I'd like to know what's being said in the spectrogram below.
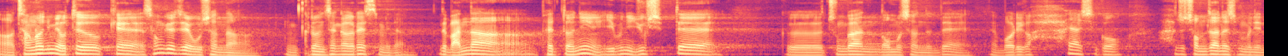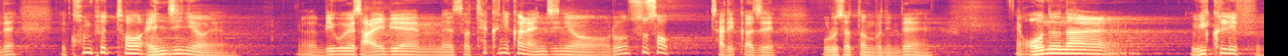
어, 장로님이 어떻게 선교지에 오셨나 음, 그런 생각을 했습니다. 근데 만나 뵀더니 이분이 60대 그 중반 넘으셨는데 머리가 하얗시고 아주 점잖으신 분인데 컴퓨터 엔지니어예요. 어, 미국에서 IBM에서 technical 엔지니어로 수석 자리까지 오르셨던 분인데 어느 날 위클리프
